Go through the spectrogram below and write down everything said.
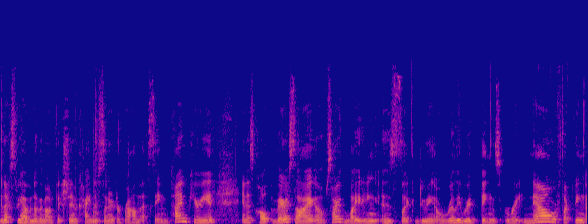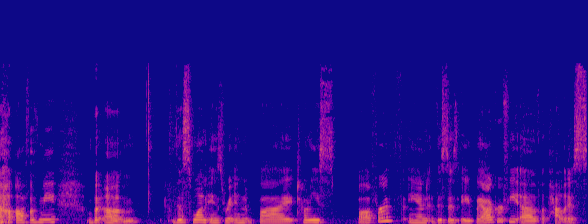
next we have another nonfiction kind of centered around that same time period and it's called Versailles. I'm sorry the lighting is like doing a really weird things right now reflecting off of me but um this one is written by Tony And this is a biography of a palace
